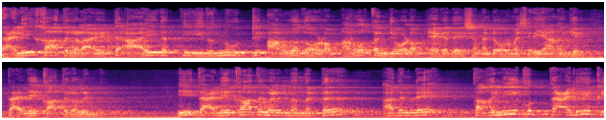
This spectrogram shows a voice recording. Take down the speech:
തലീഖാത്തുകളായിട്ട് ആയിരത്തി ഇരുന്നൂറ്റി അറുപതോളം അറുപത്തഞ്ചോളം ഏകദേശം എന്റെ ഓർമ്മ ശരിയാണെങ്കിൽ തലീഖാത്തുകളുണ്ട്. ഈ തലീഖാത്തുകളിൽ നിന്നിട്ട് അതിന്റെ തഹ്ലീഖു തലീഖ്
